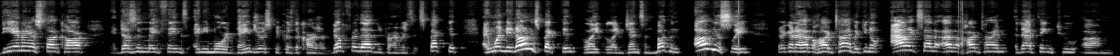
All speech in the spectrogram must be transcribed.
the DNA of stock car. It doesn't make things any more dangerous because the cars are built for that. The drivers expect it. And when they don't expect it, like, like Jenson Button, obviously they're going to have a hard time. But you know, Alex had a, had a hard time adapting to um,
